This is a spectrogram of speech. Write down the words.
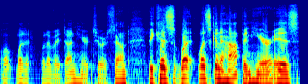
well, what what have I done here to our sound? Because what what's going to happen here is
